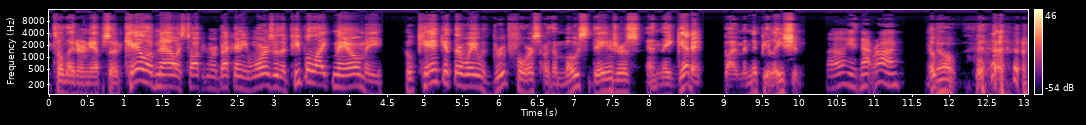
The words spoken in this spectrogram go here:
until later in the episode. Caleb now is talking to Rebecca, and he warns her that people like Naomi who can't get their way with brute force are the most dangerous, and they get it by manipulation. Well, he's not wrong. Nope. No.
